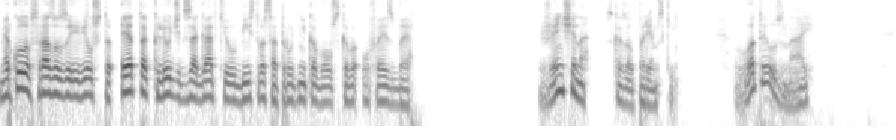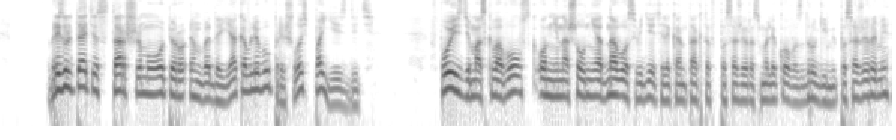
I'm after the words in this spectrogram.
Меркулов сразу заявил, что это ключ к загадке убийства сотрудника Волжского УФСБ. «Женщина?» — сказал Паремский. «Вот и узнай». В результате старшему оперу МВД Яковлеву пришлось поездить. В поезде Москва-Волск он не нашел ни одного свидетеля контактов пассажира Смолякова с другими пассажирами.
